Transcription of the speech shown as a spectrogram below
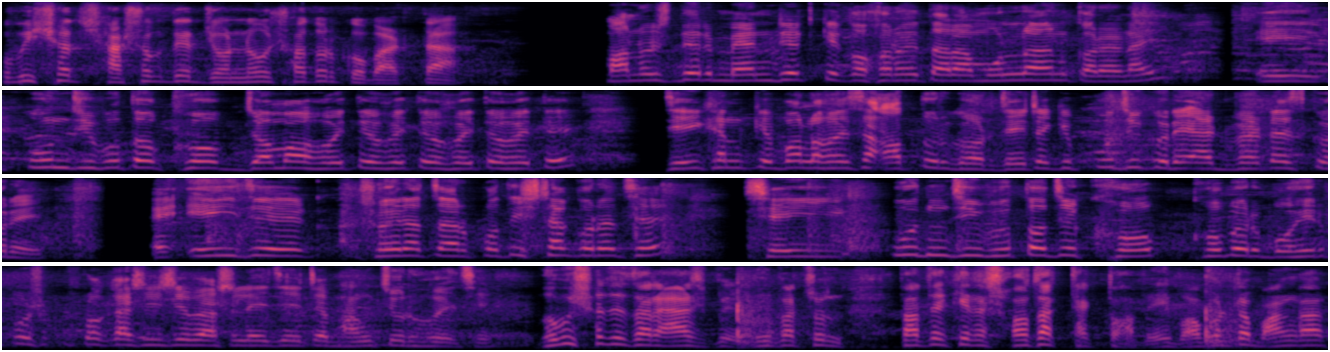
ভবিষ্যৎ শাসকদের জন্যও সতর্কবার্তা। মানুষদের ম্যান্ডেটকে কখনোই তারা মূল্যায়ন করে নাই। এই পুঞ্জীভূত ক্ষোভ জমা হইতে হইতে হইতে হইতে যেইখানকে বলা হয়েছে আতুর ঘর যেটাকে পুঁজি করে অ্যাডভার্টাইজ করে এই যে স্বৈরাচার প্রতিষ্ঠা করেছে সেই পুঞ্জীভূত যে ক্ষোভ ক্ষোভের বহির প্রকাশ হিসেবে আসলে যে এটা ভাঙচুর হয়েছে। ভবিষ্যতে যারা আসবে নির্বাচন তাদেরকে এটা সজাগ থাকতে হবে। এই ভবনটা ভাঙার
